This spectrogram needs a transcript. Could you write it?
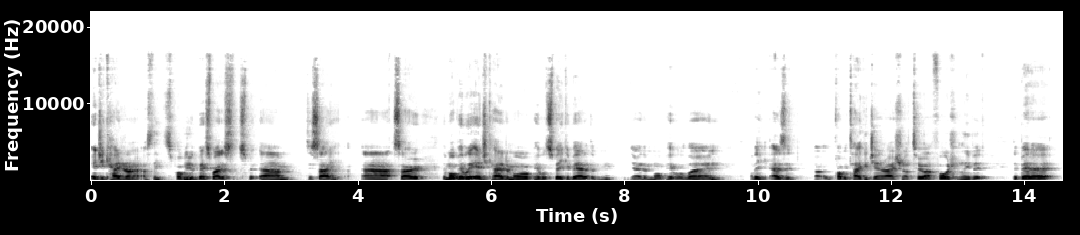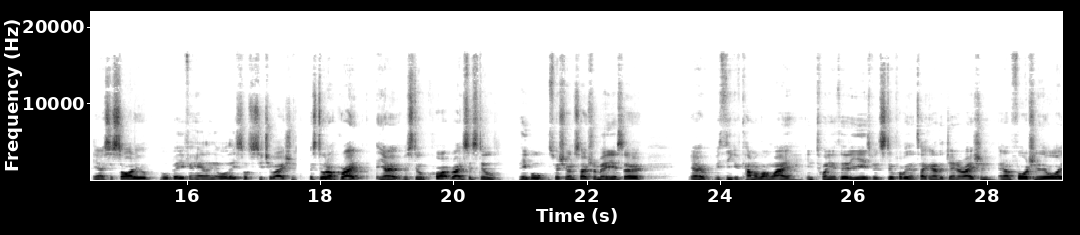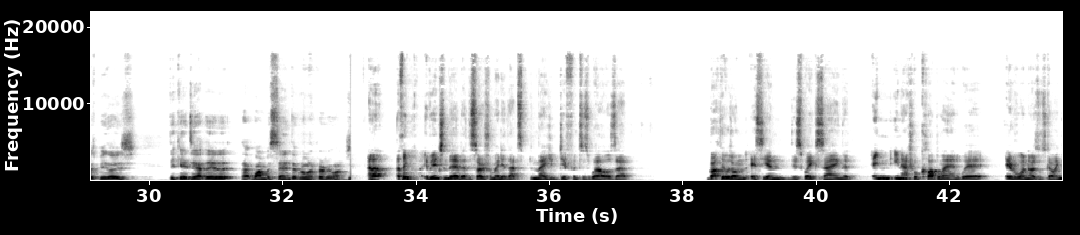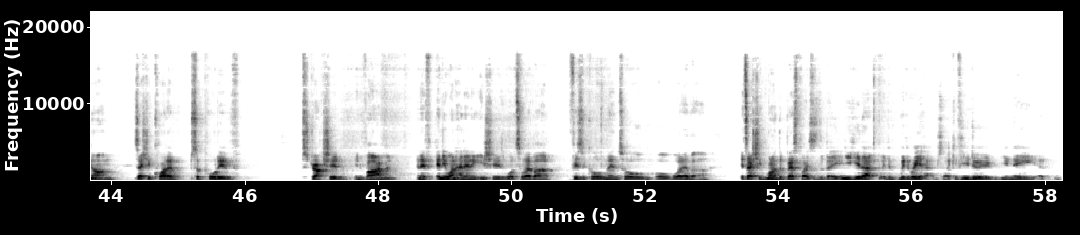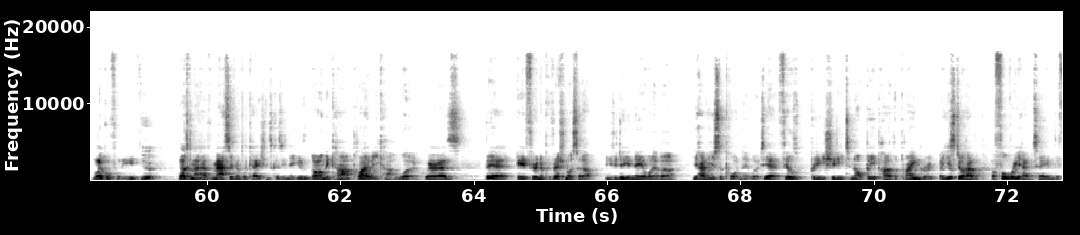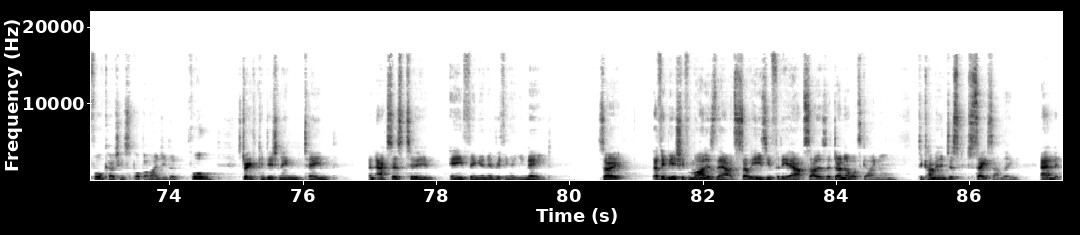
educated on it. I think it's probably the best way to um, to say. Uh, so the more people get educated, the more people speak about it, the you know, the more people learn. I think as it uh, probably take a generation or two, unfortunately, but the better you know society will, will be for handling all these sorts of situations. We're still not great, you know. We're still quite racist, still people, especially on social media. So you know, we think you've come a long way in 20 or 30 years, but it's still probably going to take another generation. And unfortunately, there'll always be those dickheads out there, that, that 1% that ruin it for everyone. And I, I think you mentioned there about the social media. That's the major difference as well. Is that Buckley was on SEN this week saying that in in actual clubland where everyone knows what's going on, it's actually quite a supportive, structured environment. And if anyone had any issues whatsoever, physical, mental, or whatever, it's actually one of the best places to be. And you hear that with, with rehabs. Like if you do your knee at local footy, Yeah. That's going to have massive implications because you, you not only can't play, but you can't work. Whereas there, if you're in a professional setup, if you do your knee or whatever, you have your support networks. Yeah, it feels pretty shitty to not be part of the playing group, but you Yep. still have a full rehab team, the full coaching support behind you, the full strength conditioning team, and access to anything and everything that you need. So I think the issue for mine is now it's so easy for the outsiders that don't know what's going on to come in and just say something. And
